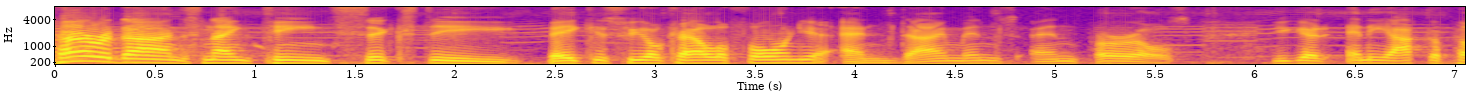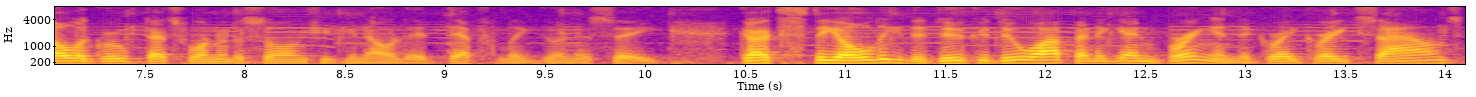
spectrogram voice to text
Paradons 1960, Bakersfield, California, and Diamonds and Pearls. You get any a cappella group, that's one of the songs you know they're definitely going to see. Gus D. Oldie, the Duke of Doo-Wop, and again bringing the great, great sounds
